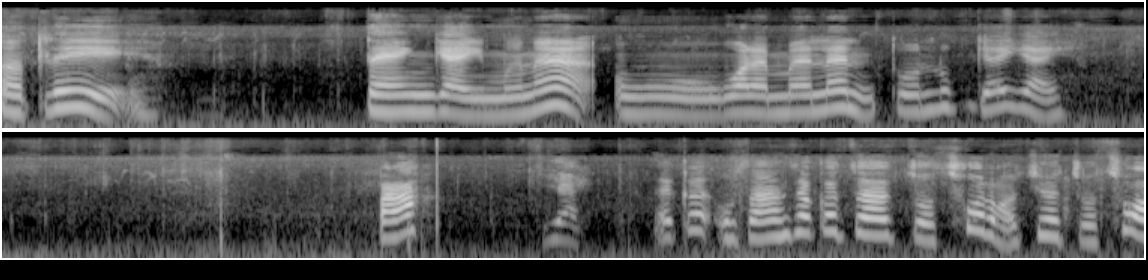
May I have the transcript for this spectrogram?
ดอตลี่ แตงใหญ่เหมือนน่ะโอ้วอลเมลอนตัวลูกใหญ่ใหญ่ปะใหญ่แล้วก็อุซานเรรมก็จะจุดชั่วหรอเชื่อจดชั่ว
